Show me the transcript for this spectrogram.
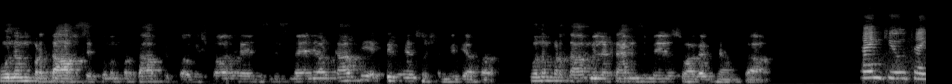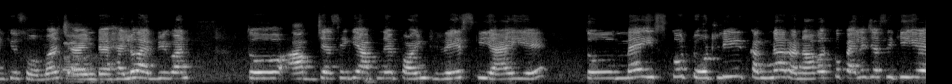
पूनम प्रताप से। पूनम प्रताप टिकटॉक है बिजनेसमैन है और काफ़ी एक्टिव है सोशल मीडिया पर। पूनम प्रताप मिलर टाइम्स में स्वागत है आपका। Thank you thank you so much and hello everyone तो आप जैसे कि आपने पॉइंट रेस किया है ये तो मैं इसको टोटली कंगना रनावत को पहले जैसे कि ये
